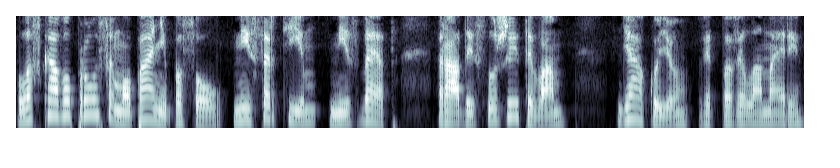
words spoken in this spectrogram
Ласкаво просимо, пані посол, містер Тім, міс Бет. Радий служити вам. Дякую, відповіла Мері.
